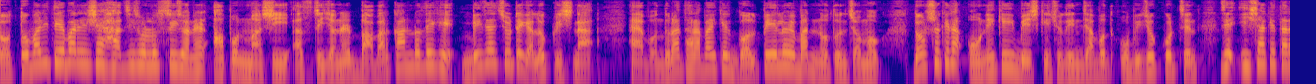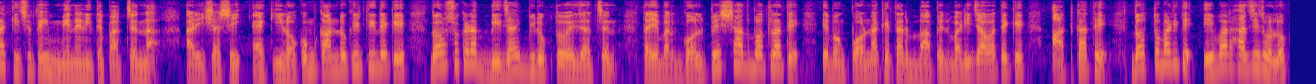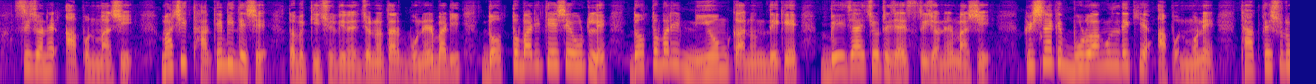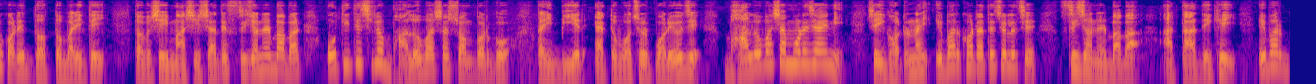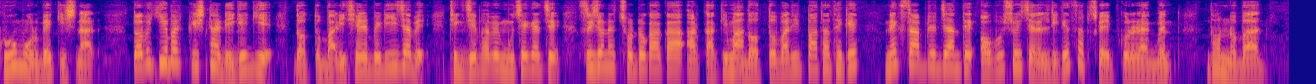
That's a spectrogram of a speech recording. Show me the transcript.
দত্তবাড়িতে এবার এসে হাজির হলো সৃজনের আপন মাসি, আর সৃজনের বাবার কাণ্ড দেখে বেজায় চটে গেল কৃষ্ণা। হ্যাঁ বন্ধুরা, ধারাবাহিকের গল্পে এলো এবার নতুন চমক। দর্শকেরা অনেকেই বেশ কিছুদিন যাবৎ অভিযোগ করছেন যে ঈশাকে তারা কিছুতেই মেনে নিতে পারছেন না, আর ঈশা সেই একই রকম কাণ্ডকীর্তি দেখে দর্শকেরা বেজায় বিরক্ত হয়ে যাচ্ছেন। তাই এবার গল্পের স্বাদ বদলাতে এবং পর্ণাকে তার বাপের বাড়ি যাওয়া থেকে আটকাতে দত্তবাড়িতে এবার হাজির হলো সৃজনের আপন মাসি। মাসি থাকে বিদেশে, তবে কিছুদিনের জন্য তার বোনের বাড়ি দত্ত বাড়িতে এসে উঠলে দত্ত বাড়ির নিয়ম কানুন দেখে বেজায় চটে যায় সৃজনের মাসি। কৃষ্ণাকে বুড়ো আঙুল দেখিয়ে আপন মনে থাকতে শুরু করে দত্ত বাড়িতেই তবে সেই মাসির সাথে সৃজনের বাবার অতীতে ছিল ভালোবাসার সম্পর্ক। তাই বিয়ের এত বছর পরেও যে ভালোবাসা মরে যায়নি, সেই ঘটনায় এবার ঘটাতে চলেছে সৃজনের বাবা। আর তা দেখেই এবার ঘুম উড়বে কৃষ্ণার। তবে কি এবার কৃষ্ণা রেগে গিয়ে দত্ত বাড়ি ছেড়ে বেরিয়ে যাবে? ঠিক যেভাবে মুছে গেছে সৃজনের ছোট কাকা আর কাকিমা দত্ত বাড়ির পাতা থেকে। নেক্সট আপডেট জানতে অবশ্যই চ্যানেলটিকে সাবস্ক্রাইব করে রাখবেন। ধন্যবাদ।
